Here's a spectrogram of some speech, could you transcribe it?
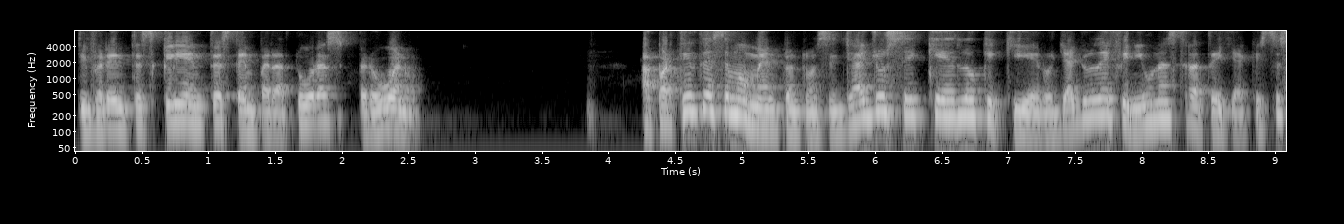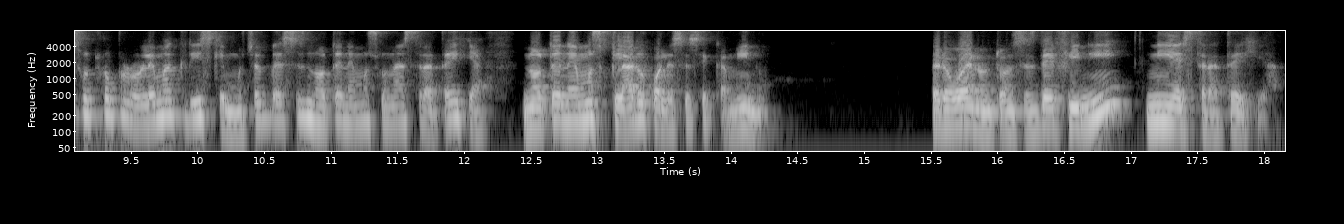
diferentes clientes, temperaturas, pero bueno, a partir de ese momento, entonces, ya yo sé qué es lo que quiero, ya yo definí una estrategia, que este es otro problema, Cris, que muchas veces no tenemos una estrategia, no tenemos claro cuál es ese camino. Pero bueno, entonces, definí mi estrategia.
